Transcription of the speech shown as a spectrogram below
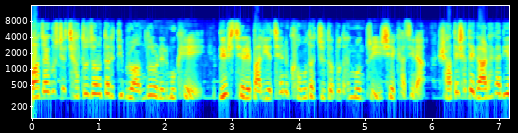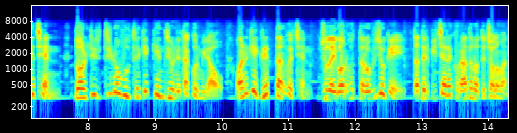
পাঁচ আগস্টের ছাত্র জনতার তীব্র আন্দোলনের মুখে দেশ ছেড়ে পালিয়েছেন ক্ষমতাচ্যুত প্রধানমন্ত্রী শেখ হাসিনা। সাথে সাথে গা ঢাকা দিয়েছেন দলটির তৃণমূল থেকে কেন্দ্রীয় নেতাকর্মীরাও। অনেকে গ্রেপ্তার হয়েছেন। জুলাই গণহত্যার অভিযোগে তাদের বিচার এখন আদালতে চলমান।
